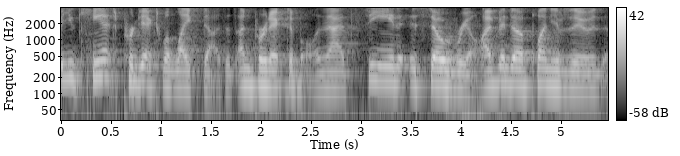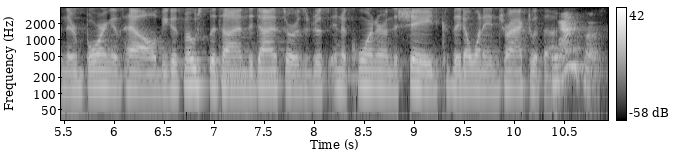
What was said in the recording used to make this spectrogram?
but you can't predict what life does. It's unpredictable. And that scene is so real. I've been to plenty of zoos and they're boring as hell because most of the time the dinosaurs are just in a corner in the shade because they don't want to interact with us. Dinosaurs.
